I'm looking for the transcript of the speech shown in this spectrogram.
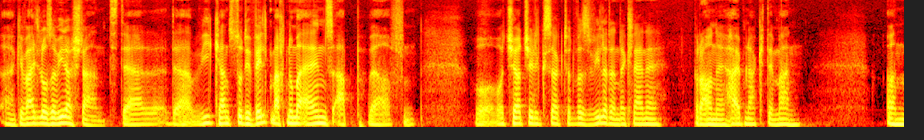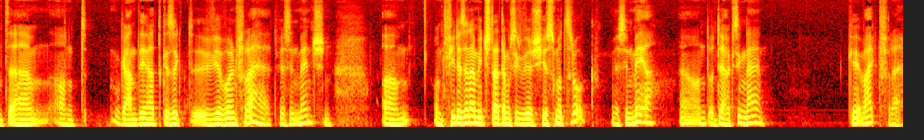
äh, gewaltloser Widerstand, der, der, wie kannst du die Weltmacht Nummer eins abwerfen, wo, wo Churchill gesagt hat, was will er denn, der kleine, braune, halbnackte Mann. Und, ähm, und Gandhi hat gesagt, wir wollen Freiheit, wir sind Menschen. Ähm, und viele seiner Mitstreiter haben gesagt, wir schießen mal zurück, wir sind mehr. Ja, und, und er hat gesagt, nein, gewaltfrei.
